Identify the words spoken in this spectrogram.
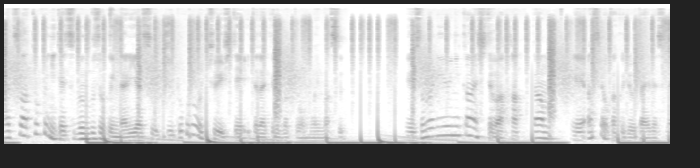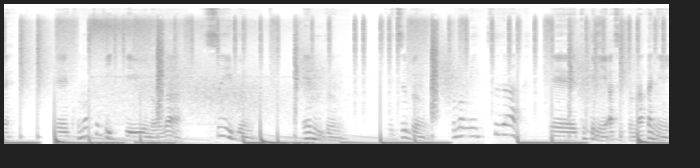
夏は特に鉄分不足になりやすいというところを注意していただければと思います、えーその理由に関しては発汗、えー汗をかく状態ですね、えーこの時っていうのが水分塩分鉄分この3つが、えー特に汗と中に、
